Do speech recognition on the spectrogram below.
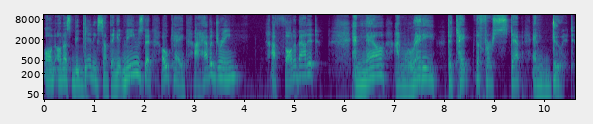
on, on us beginning something. It means that, okay, I have a dream, I've thought about it, and now I'm ready to take the first step and do it.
